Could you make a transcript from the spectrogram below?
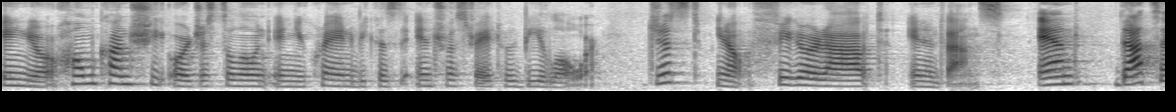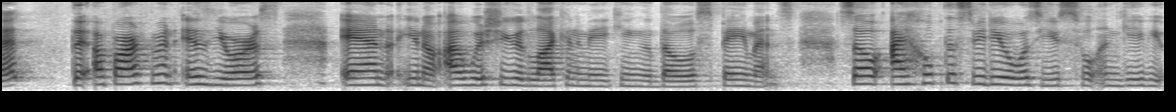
in your home country or just a loan in Ukraine because the interest rate would be lower. Just, you know, figure it out in advance. And that's it the apartment is yours and you know I wish you good luck in making those payments. So I hope this video was useful and gave you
